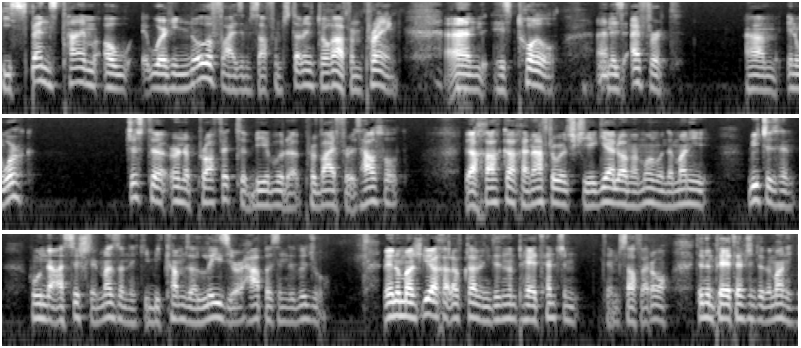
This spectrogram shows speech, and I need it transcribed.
he spends time where he nullifies himself from studying Torah, from praying, and his toil and his effort um, in work, just to earn a profit to be able to provide for his household. And afterwards, when the money reaches him, he becomes a lazy or hapless individual. He didn't pay attention to himself at all. Didn't pay attention to the money.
